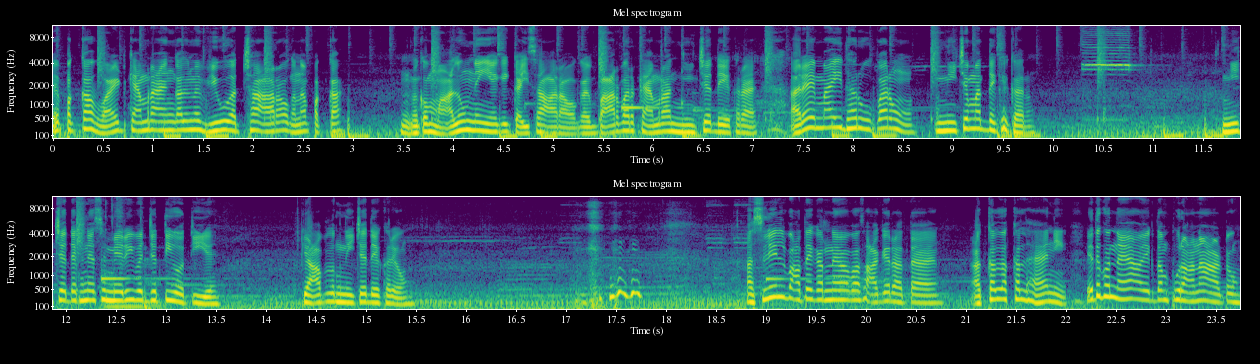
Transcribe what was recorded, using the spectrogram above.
ये पक्का वाइड कैमरा एंगल में व्यू अच्छा आ रहा होगा ना पक्का? मेरे को मालूम नहीं है कि कैसा आ रहा होगा। बार बार कैमरा नीचे देख रहा है। अरे, मैं इधर ऊपर हूँ। नीचे मत देखे कर। नीचे देखने से मेरी बेज्जती होती है कि आप लोग नीचे देख रहे हो। अश्लील बातें करने में बस आगे रहता है। अक्ल अक्ल है नहीं। ये देखो नया, एकदम पुराना ऑटो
